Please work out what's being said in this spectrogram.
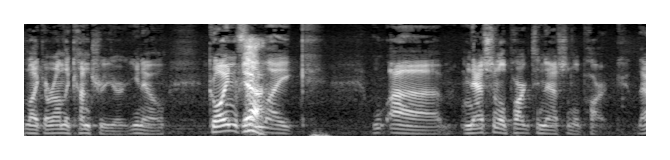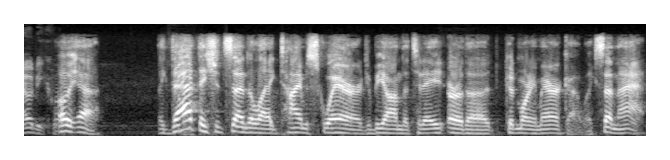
like around the country or you know, going from Yeah. like uh, national park to national park. That would be cool. Oh yeah, like that. They should send to like Times Square to be on the Today or the Good Morning America. Like send that.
